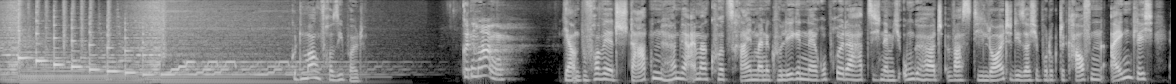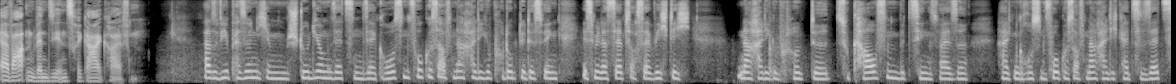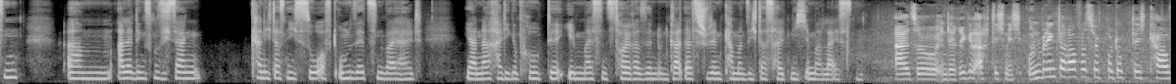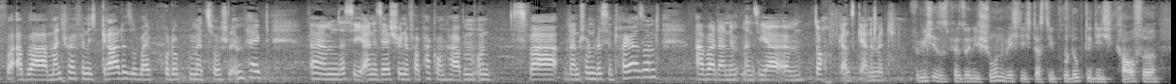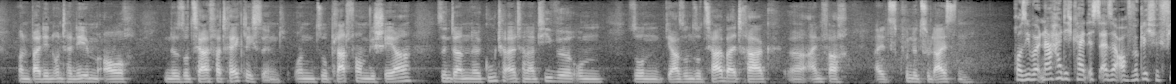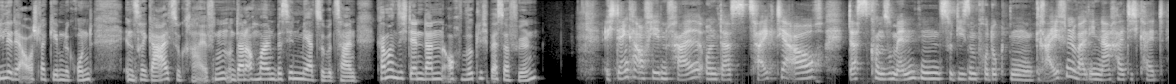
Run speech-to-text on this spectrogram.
Guten Morgen, Frau Siebold. Guten Morgen. Ja, und bevor wir jetzt starten, hören wir einmal kurz rein. Meine Kollegin Ruppröder hat sich nämlich umgehört, was die Leute, die solche Produkte kaufen, eigentlich erwarten, wenn sie ins Regal greifen. Also wir persönlich im Studium setzen sehr großen Fokus auf nachhaltige Produkte. Deswegen ist mir das selbst auch sehr wichtig, nachhaltige Produkte zu kaufen, beziehungsweise halt einen großen Fokus auf Nachhaltigkeit zu setzen. Ähm, allerdings muss ich sagen, kann ich das nicht so oft umsetzen, weil halt ja nachhaltige Produkte eben meistens teurer sind und gerade als Student kann man sich das halt nicht immer leisten. Also in der Regel achte ich nicht unbedingt darauf, was für Produkte ich kaufe, aber manchmal finde ich gerade so bei Produkten mit Social Impact, ähm, dass sie eine sehr schöne Verpackung haben und zwar dann schon ein bisschen teuer sind, aber dann nimmt man sie ja ähm, doch ganz gerne mit. Für mich ist es persönlich schon wichtig, dass die Produkte, die ich kaufe und bei den Unternehmen auch sozial verträglich sind. Und so Plattformen wie Share sind dann eine gute Alternative, um so einen, ja, so einen Sozialbeitrag äh, einfach als Kunde zu leisten. Frau Siebold, Nachhaltigkeit ist also auch wirklich für viele der ausschlaggebende Grund, ins Regal zu greifen und dann auch mal ein bisschen mehr zu bezahlen. Kann man sich denn dann auch wirklich besser fühlen? Ich denke auf jeden Fall und das zeigt ja auch, dass Konsumenten zu diesen Produkten greifen, weil ihnen Nachhaltigkeit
